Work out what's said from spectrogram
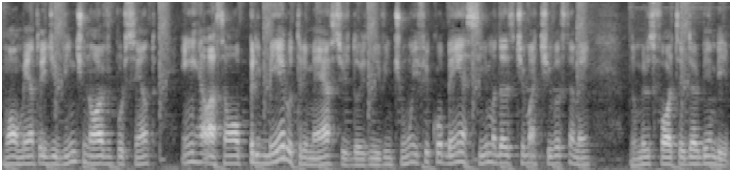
um aumento aí de 29% em relação ao primeiro trimestre de 2021 e ficou bem acima das estimativas também, números fortes do Airbnb.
